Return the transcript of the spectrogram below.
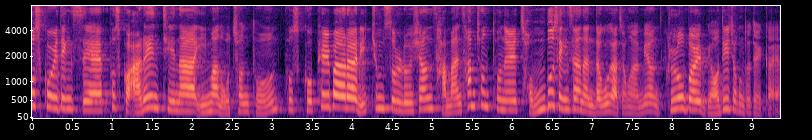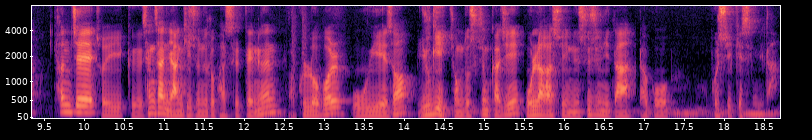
포스코 홀딩스의 포스코 아르헨티나 2만 5천 톤, 포스코 필바라 리튬 솔루션 4만 3천 톤을 전부 생산한다고 가정하면 글로벌 몇 위 정도 될까요? 현재 저희 그 생산량 기준으로 봤을 때는 글로벌 5위에서 6위 정도 수준까지 올라갈 수 있는 수준이다라고 볼 수 있겠습니다.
